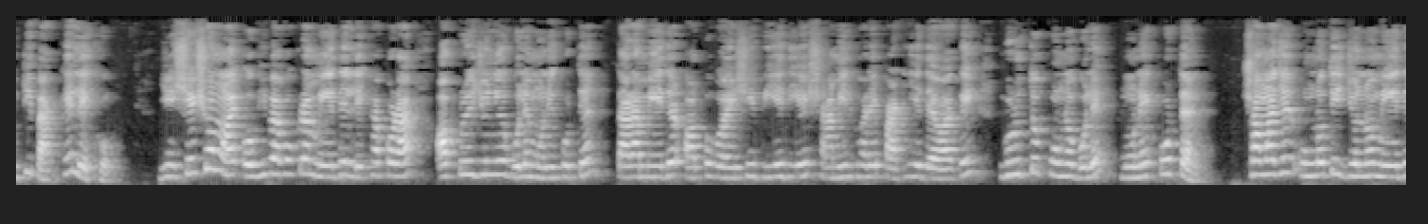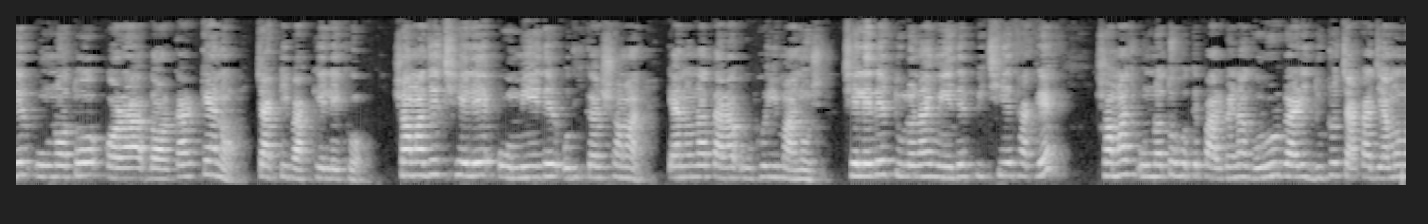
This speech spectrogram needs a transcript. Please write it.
দুটি বাক্যে লেখো। যে সে সময় অভিভাবকরা মেয়েদের লেখাপড়া অপ্রয়োজনীয় বলে মনে করতেন, তারা মেয়েদের অল্প বয়সে বিয়ে দিয়ে স্বামীর ঘরে পাঠিয়ে দেওয়াকেই গুরুত্বপূর্ণ বলে মনে করতেন। সমাজের উন্নতির জন্য মেয়েদের উন্নত করা দরকার কেন? চারটি বাক্যে লেখো। সমাজে ছেলে ও মেয়েদের অধিকার সমান, কেননা তারা উভয়ই মানুষ। ছেলেদের তুলনায় মেয়েদের পিছিয়ে থাকলে সমাজ উন্নত হতে পারবে না। গরুর গাড়ি দুটো চাকা যেমন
